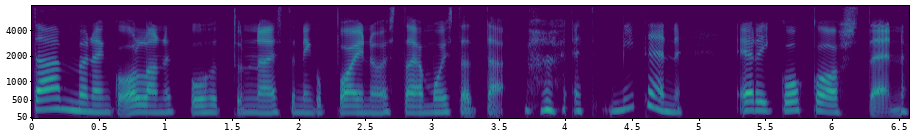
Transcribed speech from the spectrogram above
tämmöinen, kun ollaan nyt puhuttu näistä niin painoista ja muista, että, että miten eri kokosten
